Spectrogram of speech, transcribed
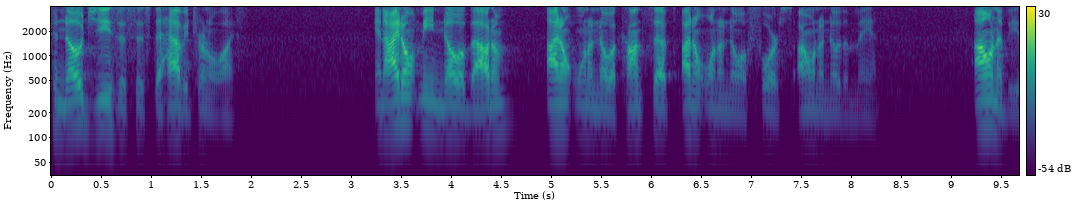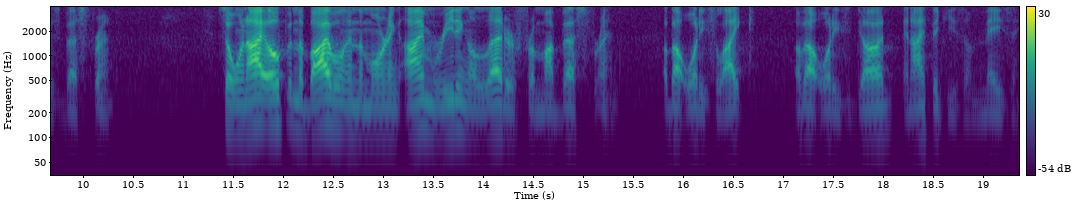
To know Jesus is to have eternal life. And I don't mean know about him. I don't want to know a concept. I don't want to know a force. I want to know the man. I want to be his best friend. So when I open the Bible in the morning, I'm reading a letter from my best friend about what he's like, about what he's done, and I think he's amazing.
